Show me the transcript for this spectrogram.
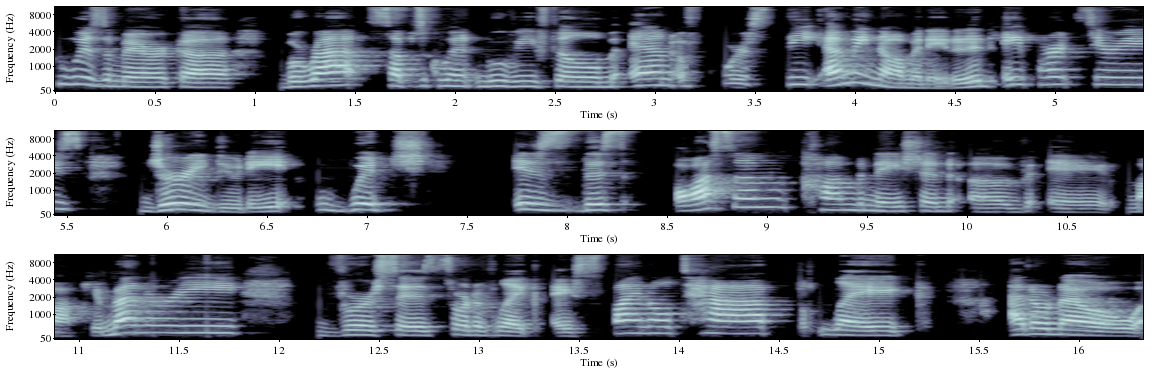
Who is America, Borat, subsequent movie film, and of course, the Emmy nominated eight part series Jury Duty, which is this awesome combination of a mockumentary versus sort of like a spinal tap, like. I don't know.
